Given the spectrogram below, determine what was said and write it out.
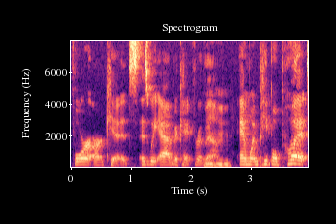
for our kids is we advocate for them. Mm-hmm. And when people put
